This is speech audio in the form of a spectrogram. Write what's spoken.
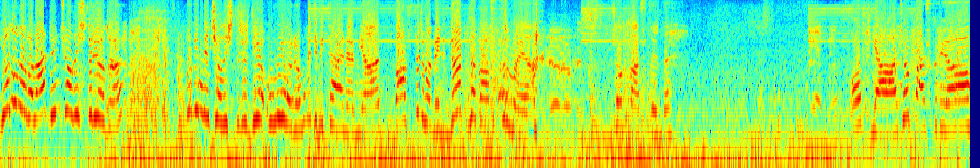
Yolun oralar dün çalıştırıyordu. Bugün de çalıştırır diye umuyorum. Hadi bir tanem ya. Bastırma beni. Dörtle bastırma ya. Çok bastırdı. Of ya çok bastırıyor.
